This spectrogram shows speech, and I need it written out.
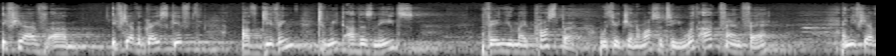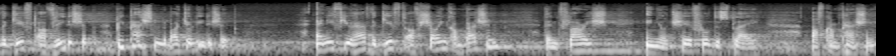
if you have um, if you have the grace gift of giving to meet others' needs, then you may prosper with your generosity without fanfare. And if you have the gift of leadership, be passionate about your leadership. And if you have the gift of showing compassion, then flourish in your cheerful display of compassion.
